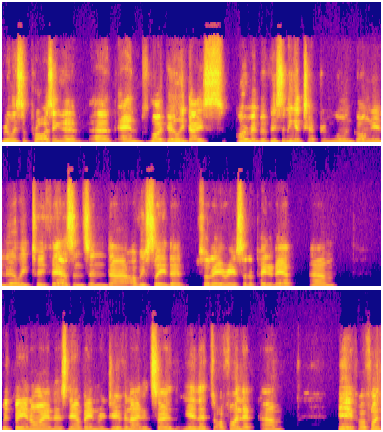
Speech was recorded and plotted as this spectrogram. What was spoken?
really surprising. Uh, uh, and like early days, I remember visiting a chapter in Wollongong in early two thousands, and uh, obviously the sort of area sort of petered out. Um, with BNI and has now been rejuvenated. So yeah, that's I find that um, yeah, I find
